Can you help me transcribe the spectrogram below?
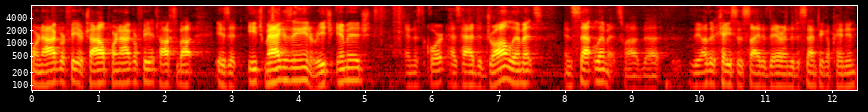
pornography or child pornography. It talks about, is it each magazine or each image? And this court has had to draw limits and set limits. Well, the, the other cases cited there in the dissenting opinion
